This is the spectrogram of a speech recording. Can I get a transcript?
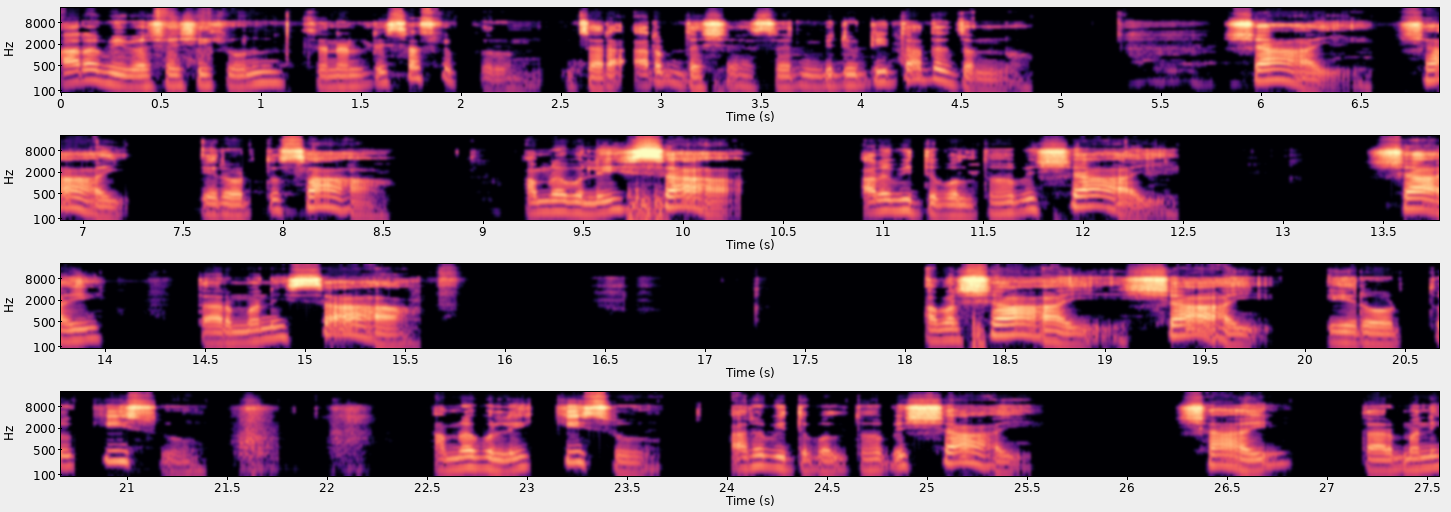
আরবি ভাষায় শিখুন, চ্যানেলটি সাবস্ক্রাইব করুন। যারা আরব দেশে আছেন, ভিডিওটি তাদের জন্য। সাই সাই, এর অর্থ সা। আমরা বলি সা। আরবিতে বলতে হবে সাই। সাই, তার মানে সা। আবার সাই সাই, এর অর্থ কিছু। আমরা বলি কিছু। আরবিতে বলতে হবে সাই। সাই, তার মানে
